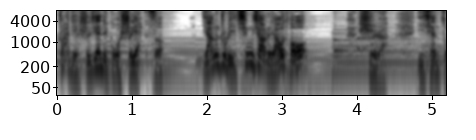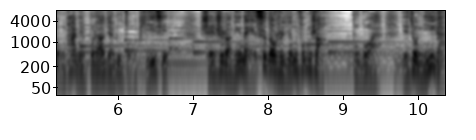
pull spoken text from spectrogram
抓紧时间就给我使眼色。杨助理轻笑着摇头：“是啊，以前总怕你不了解陆总的脾气，谁知道你哪次都是迎风上。不过呀，也就你敢，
